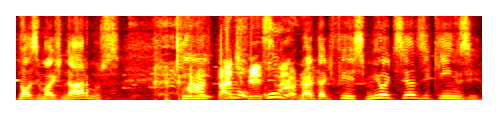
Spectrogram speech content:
Nós imaginarmos que. Tá Que difícil, loucura, né? Mas tá difícil. 1815.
